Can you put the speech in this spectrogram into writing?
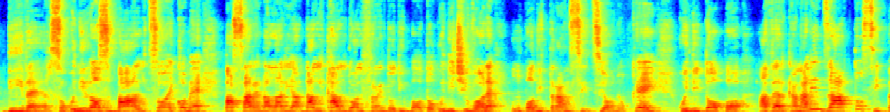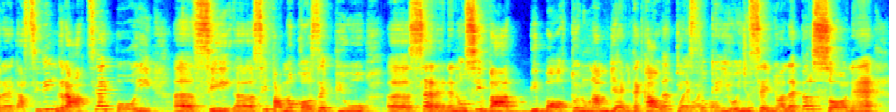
diverso. Quindi lo sbalzo è come passare dal caldo al freddo di botto. Quindi ci vuole un po' di transizione ok? Quindi dopo aver canalizzato si prega si ringrazia e poi eh, si, eh, si fanno cose più eh, serene. Non si va di botto in un ambiente ambiente caotico. Per questo ecco. che io insegno alle persone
